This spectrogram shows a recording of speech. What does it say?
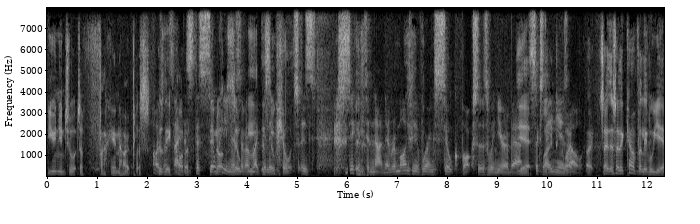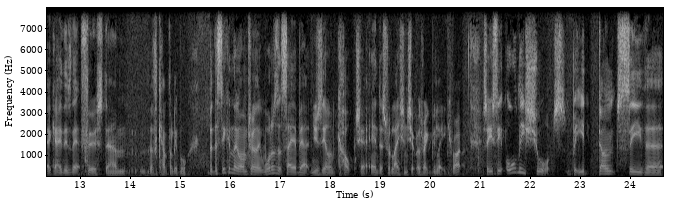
union shorts are fucking hopeless because they're say, cotton. the, the silkiness of a silky- rugby league shorts is second to none. It reminds me of wearing silk boxes when you're about Yeah, 16 quite, years old. So, the- so the comfort level, yeah, okay. There's that first, um, the comfort level. But the second thing I'm trying to think, what does it say about New Zealand culture and its relationship with rugby league, right? So you see all these shorts, but you don't see the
